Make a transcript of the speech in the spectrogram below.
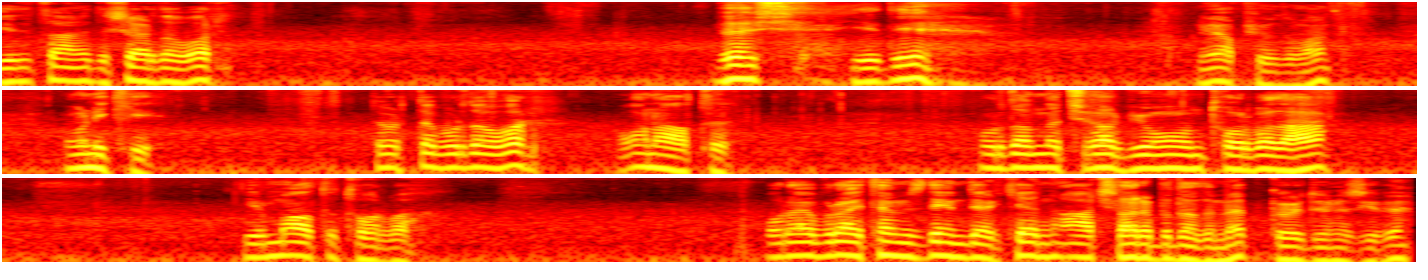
7 tane dışarıda var. 5, 7 ne yapıyordu lan? 12. 4 de burada var. 16. Buradan da çıkar bir 10 torba daha. 26 torba. Orayı burayı temizleyeyim derken ağaçları budadım hep gördüğünüz gibi.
